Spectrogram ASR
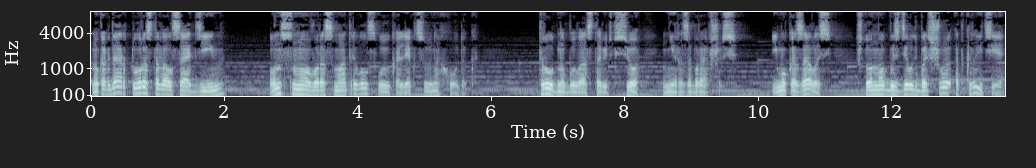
Но когда Артур оставался один, он снова рассматривал свою коллекцию находок. Трудно было оставить все, не разобравшись. Ему казалось, что он мог бы сделать большое открытие,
